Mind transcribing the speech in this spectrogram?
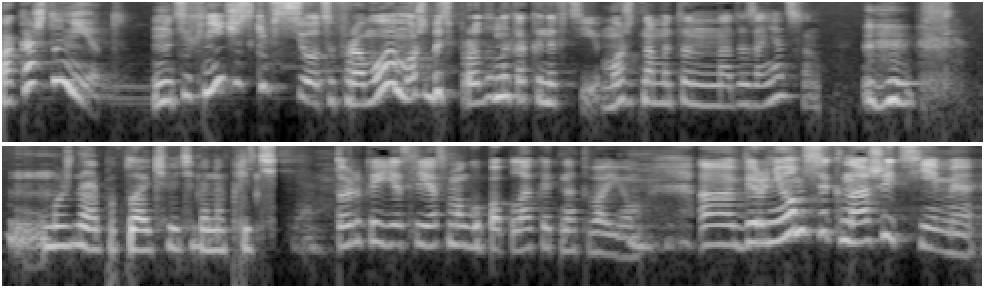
Пока что нет. Но технически все цифровое может быть продано как NFT. Может, нам это надо заняться? Можно я поплачу у тебя на плече? Только если я смогу поплакать на твоем. А, вернемся к нашей теме.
